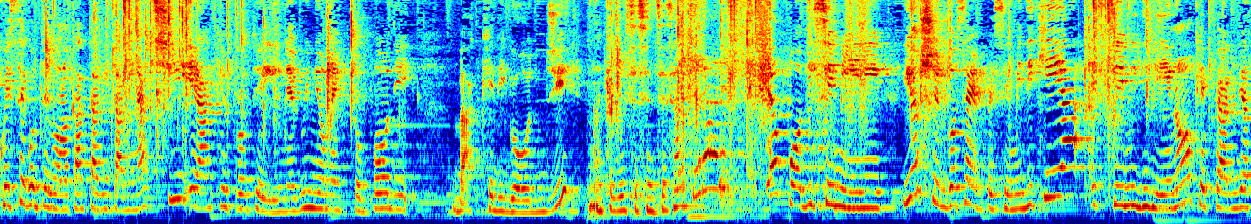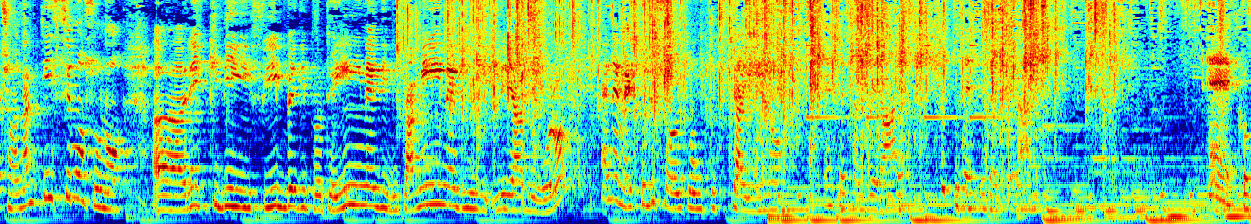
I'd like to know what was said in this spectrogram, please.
queste contengono tanta vitamina C e anche proteine, quindi io metto un po' di bacche di goji, anche queste senza esagerare, e un po' di semini. Io scelgo sempre semi di chia e semi di lino che mi piacciono tantissimo, sono uh, ricchi di fibre, di proteine, di vitamine, quindi li adoro e ne metto di solito un cucchiaino. Senza esagerare, tutto senza esagerare. Ecco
